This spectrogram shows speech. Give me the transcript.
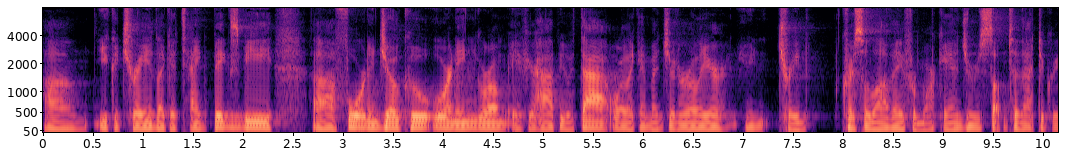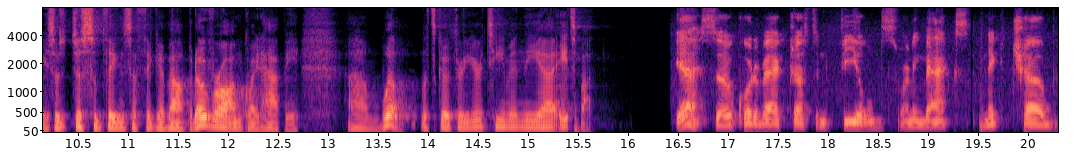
Um, you could trade like a Tank Bigsby, uh, Ford Joku, or an Engram if you're happy with that. Or like I mentioned earlier, you trade Chris Olave for Mark Andrews, something to that degree. So just some things to think about. But overall, I'm quite happy. Um, Will, let's go through your team in the uh, eight spot. Yeah, so quarterback Justin Fields, running backs Nick Chubb,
